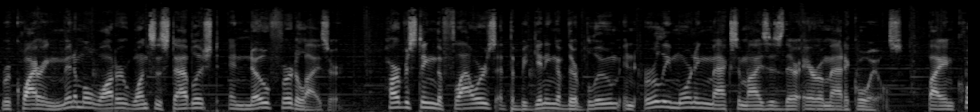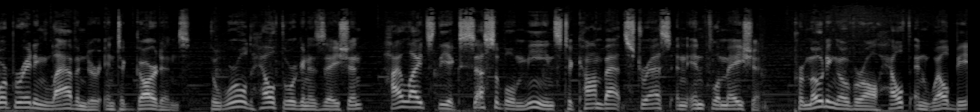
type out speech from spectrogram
requiring minimal water once established and no fertilizer. Harvesting the flowers at the beginning of their bloom in early morning maximizes their aromatic oils. By incorporating lavender into gardens, the World Health Organization highlights the accessible means to combat stress and inflammation, promoting overall health and well-being.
